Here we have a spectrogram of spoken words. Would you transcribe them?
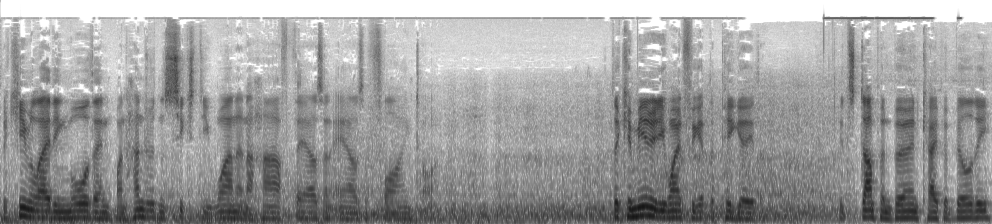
accumulating more than 161,500 hours of flying time. The community won't forget the pig either. Its dump and burn capability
